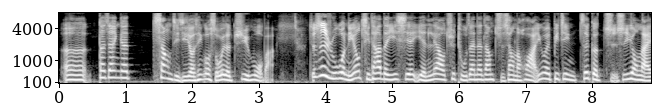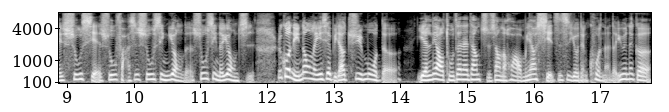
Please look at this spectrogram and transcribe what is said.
呃，大家应该上几集有听过所谓的巨墨吧？就是如果你用其他的一些颜料去涂在那张纸上的话，因为毕竟这个纸是用来书写书法，是书信用的，书信的用纸。如果你弄了一些比较巨墨的。颜料涂在那张纸上的话，我们要写字是有点困难的，因为那个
